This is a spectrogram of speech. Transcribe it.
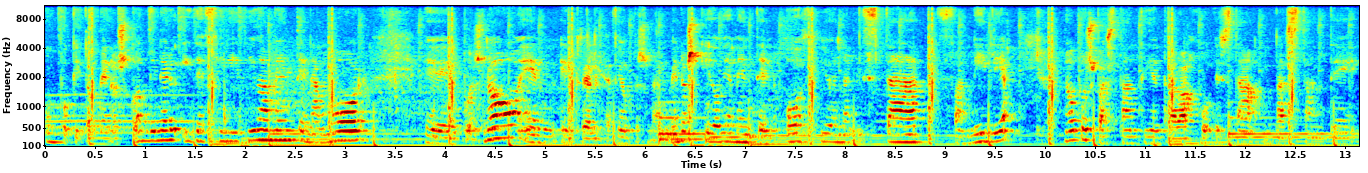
un poquito menos con dinero y definitivamente en amor, eh, pues no, en, realización personal menos y obviamente en ocio, en amistad, familia, no, pues bastante y en trabajo está bastante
